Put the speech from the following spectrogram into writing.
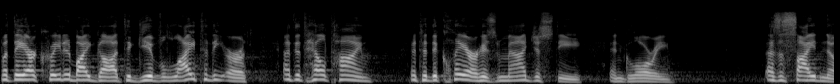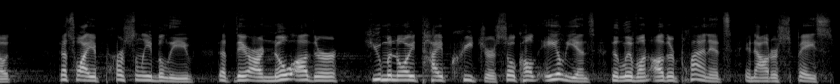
but they are created by God to give light to the earth and to tell time and to declare his majesty and glory. As a side note, that's why I personally believe that there are no other humanoid type creatures, so called aliens, that live on other planets in outer space.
